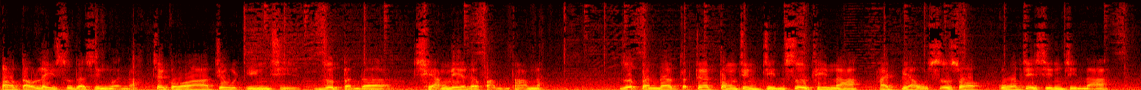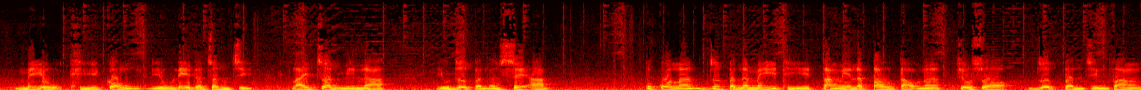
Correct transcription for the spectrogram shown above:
报道类似的新闻啊，结果啊就引起日本的强烈的反弹了。日本的这个东京警视厅啊，还表示说，国际刑警啊没有提供有力的证据来证明啊有日本人涉案。不过呢，日本的媒体当年的报道呢，就说日本警方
